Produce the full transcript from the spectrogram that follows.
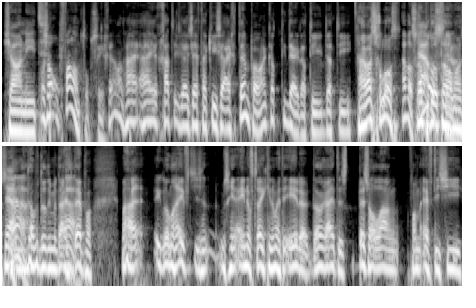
Sean niet. Het was wel opvallend op zich, hè? want hij, hij, gaat, hij zegt hij kiest zijn eigen tempo. Maar ik had het idee dat hij... Dat hij, Hij was gelost. hij was Ja, gelost, bedoelt Thomas. ja. Ja, dat bedoelt hij met eigen Ja. tempo. Maar ik wil nog eventjes, misschien één of twee kilometer eerder. Dan rijdt dus best wel lang van FDC.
